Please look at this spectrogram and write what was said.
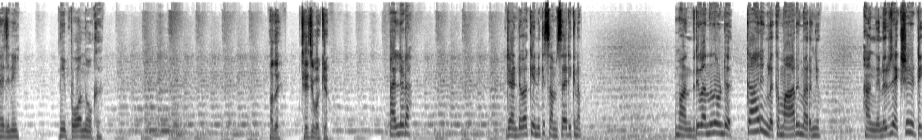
രജനി നീ പോവാൻ നോക്ക്. അതെ ചേച്ചി വയ്ക്കോ അല്ലടാ രണ്ടു വാക്ക് എനിക്ക് സംസാരിക്കണം. മന്ത്രി വന്നതുകൊണ്ട് കാര്യങ്ങളൊക്കെ മാറി മറിഞ്ഞു. അങ്ങനെ ഒരു രക്ഷ കിട്ടി.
